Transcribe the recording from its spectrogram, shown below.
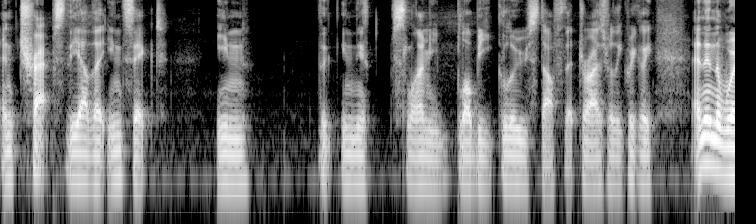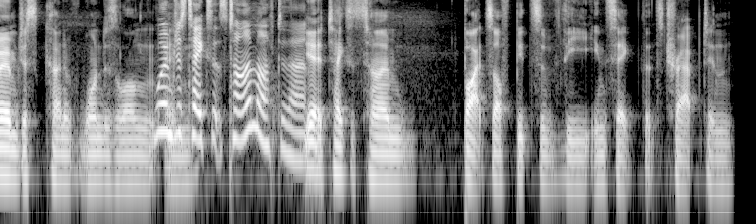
and traps the other insect in the in this slimy blobby glue stuff that dries really quickly, and then the worm just kind of wanders along. Worm just takes its time after that. yeah, it takes its time, bites off bits of the insect that's trapped and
